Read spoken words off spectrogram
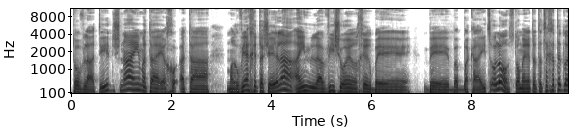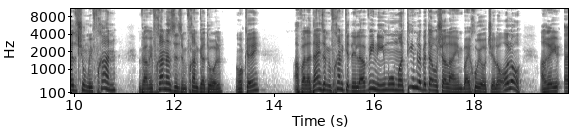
טוב לעתיד. שניים, אתה, יכול, אתה מרוויח את השאלה האם להביא שוער אחר ב, ב, ב, בקיץ או לא. זאת אומרת, אתה צריך לתת לו איזשהו מבחן, והמבחן הזה זה מבחן גדול, אוקיי? אבל עדיין זה מבחן כדי להבין אם הוא מתאים לבית"ר ירושלים באיכויות שלו או לא. הרי אה,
